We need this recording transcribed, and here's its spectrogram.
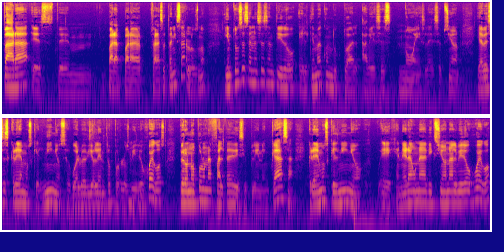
para, este, para, para, para satanizarlos, ¿no? Y entonces en ese sentido el tema conductual a veces no es la excepción. Y a veces creemos que el niño se vuelve violento por los videojuegos, pero no por una falta de disciplina en casa. Creemos que el niño eh, genera una adicción al videojuego,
